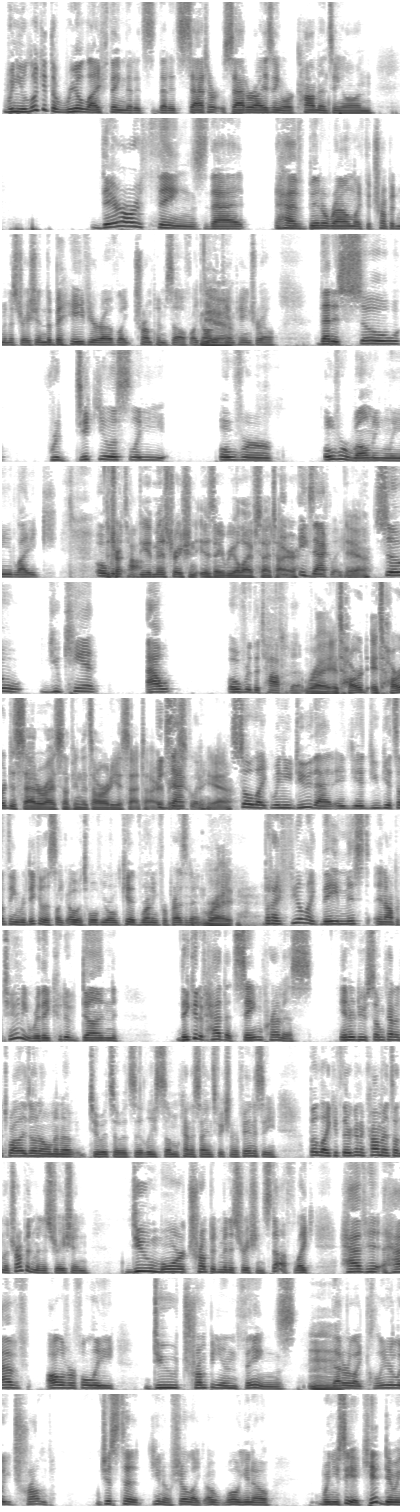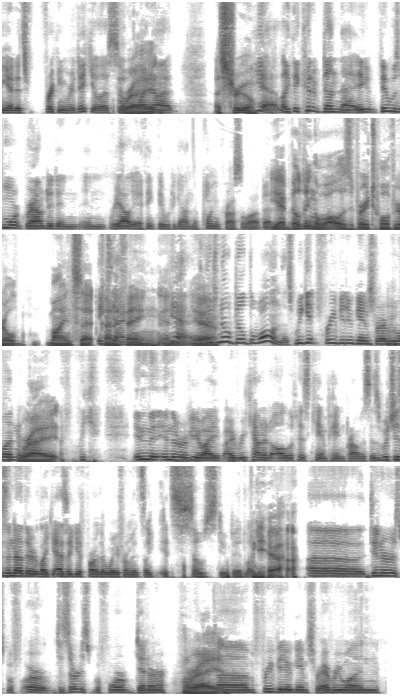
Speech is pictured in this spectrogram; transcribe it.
when you look at the real life thing that it's that it's satir- satirizing or commenting on, there are things that have been around like the Trump administration, the behavior of like Trump himself, like on the campaign trail, that is so ridiculously over overwhelmingly like over the, the, top. the administration is a real life satire. exactly. yeah. So you can't out over the top them. Right. It's hard. It's hard to satirize something that's already a satire. Exactly. basically. Yeah. So like when you do that, it, you, you get something ridiculous like oh a 12 year old kid running for president. Right. But I feel like they missed an opportunity where they could have done, they could have had that same premise, introduced some kind of Twilight Zone element of, to it, so it's at least some kind of science fiction or fantasy. But like if they're going to comment on the Trump administration, do more Trump administration stuff. Like have have Oliver Foley do Trumpian things Mhm. that are like clearly Trump, just to you know show like oh well you know when you see a kid doing it it's freaking ridiculous. So why not? That's true. Yeah, like they could have done that if it was more grounded in in reality. I think they would have gotten their point across a lot better. Yeah, building the wall is a very twelve-year-old mindset kind of thing, and yeah, yeah, and there's no build the wall in this. We get free video games for everyone. right. like in the in the review I, I recounted all of his campaign promises which is another like as i get farther away from it it's like it's so stupid like Yeah, uh dinner is before or dessert is before dinner right. um free video games for everyone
